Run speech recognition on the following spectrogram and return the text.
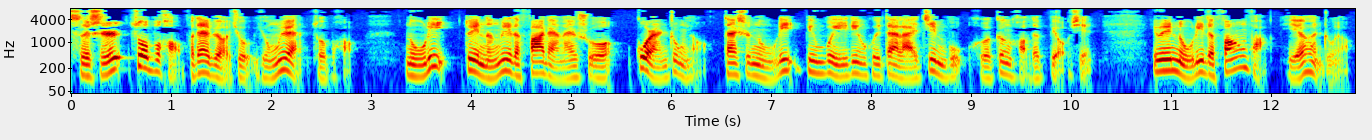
此时做不好，不代表就永远做不好。努力对能力的发展来说固然重要，但是努力并不一定会带来进步和更好的表现，因为努力的方法也很重要。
